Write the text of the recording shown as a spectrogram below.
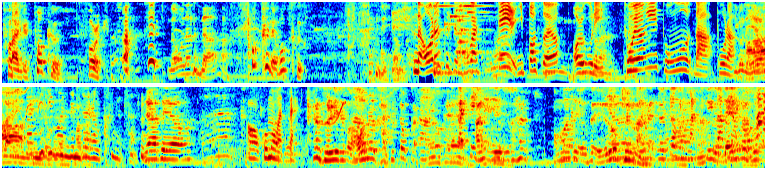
포크. 포크. 포크. 너무 다른다. 포크네 포크. 근데 어렸을 때 누가 제일 이뻤어요? 얼굴이. 도영이, 동우, 나, 보라. 이건 에어라인. 뒤집은 놈들은 크니까. 안녕하세요. 어, 고마웠다. 한 돌리는 거 오늘 같이 똑같 이렇게. 똑같이 아니 이거 한 엄마도 여기서 이렇게만 이쪽으로만. 어? 내리고 하나,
